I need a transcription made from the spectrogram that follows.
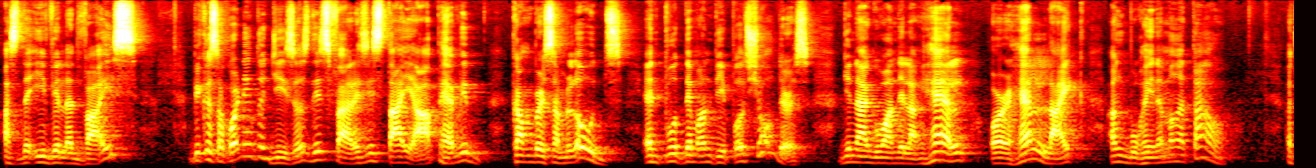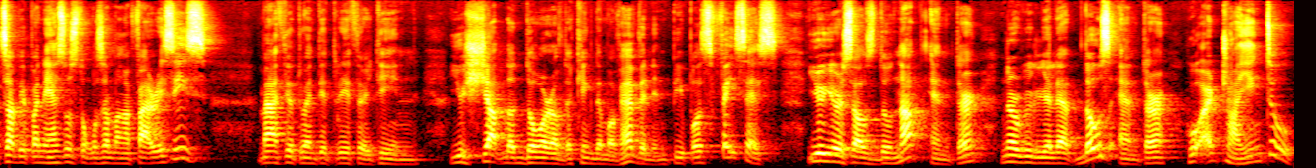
as the evil advice? Because according to Jesus, these Pharisees tie up heavy, cumbersome loads and put them on people's shoulders. Ginagawa nilang hell or hell-like ang buhay ng mga tao. At sabi pa ni Jesus tungkol sa mga Pharisees, Matthew 23:13, You shut the door of the kingdom of heaven in people's faces. You yourselves do not enter, nor will you let those enter who are trying to.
